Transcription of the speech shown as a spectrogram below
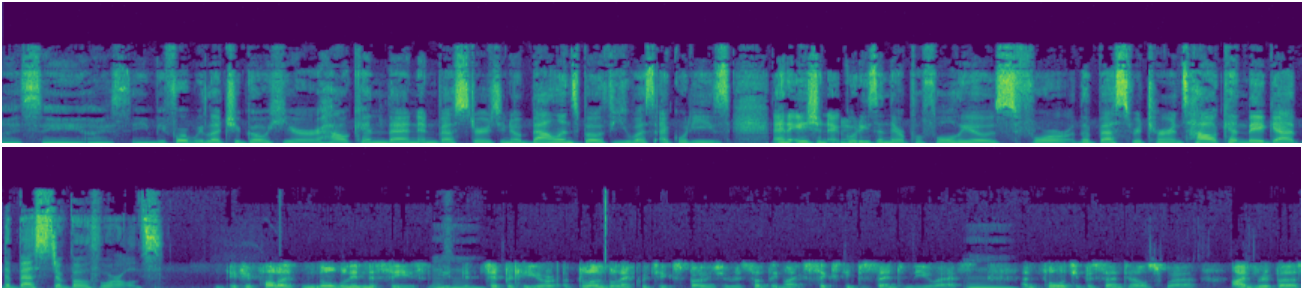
I see. I see. Before we let you go here, how can then investors, you know, balance both U.S. equities and Asian mm. equities mm. in their portfolios for the best returns? How can they get the best of both worlds? If you follow normal indices, mm-hmm. typically your global equity exposure is something like 60% in the US mm. and 40% elsewhere. I'd reverse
